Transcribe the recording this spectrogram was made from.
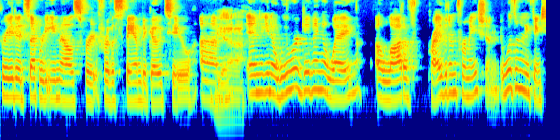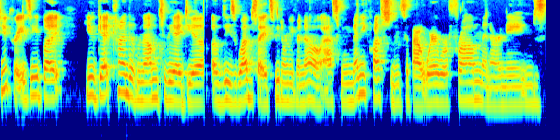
created separate emails for for the spam to go to. Um, yeah. And you know, we were giving away a lot of private information. It wasn't anything too crazy, but you get kind of numb to the idea of these websites we don't even know, asking many questions about where we're from and our names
